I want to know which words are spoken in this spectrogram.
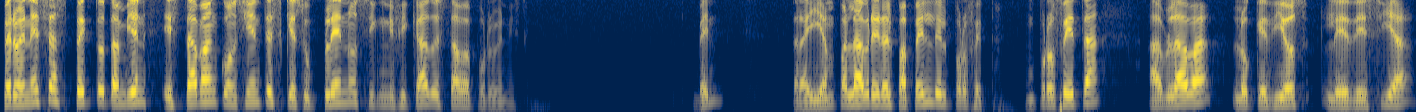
pero en ese aspecto también estaban conscientes que su pleno significado estaba por venir. ¿Ven? Traían palabra, era el papel del profeta. Un profeta hablaba lo que Dios le decía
